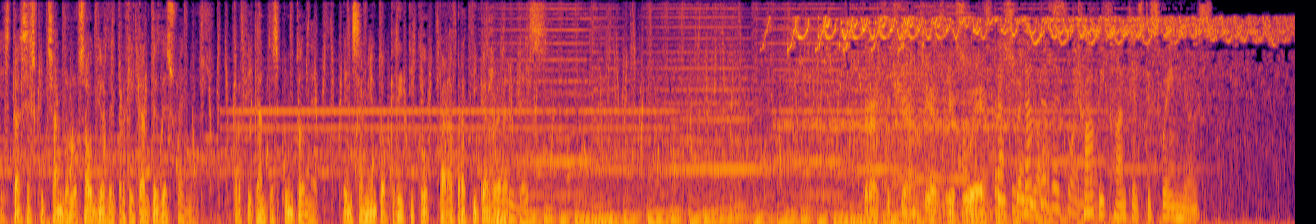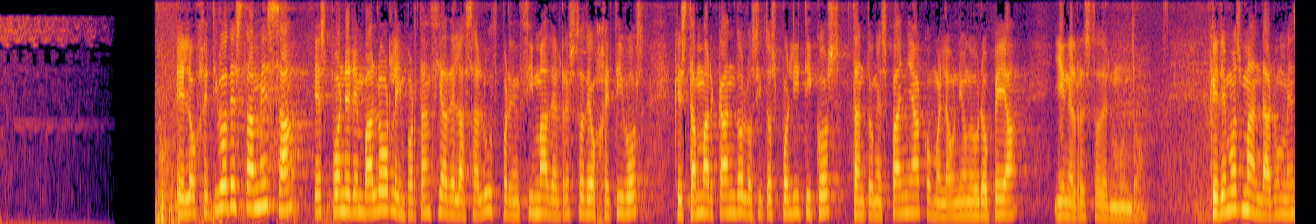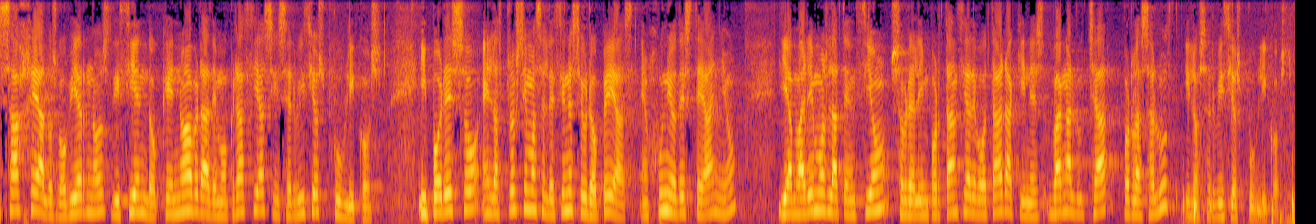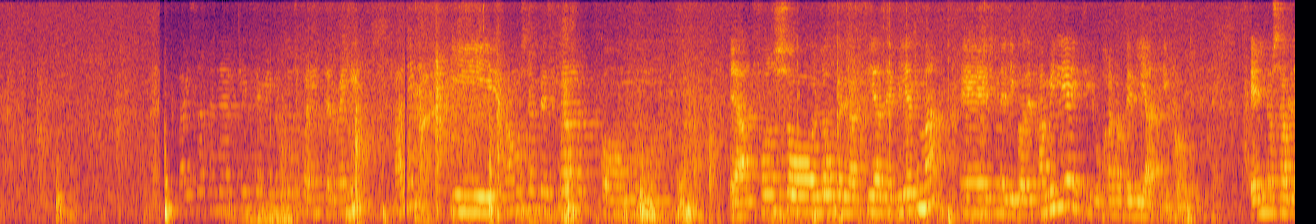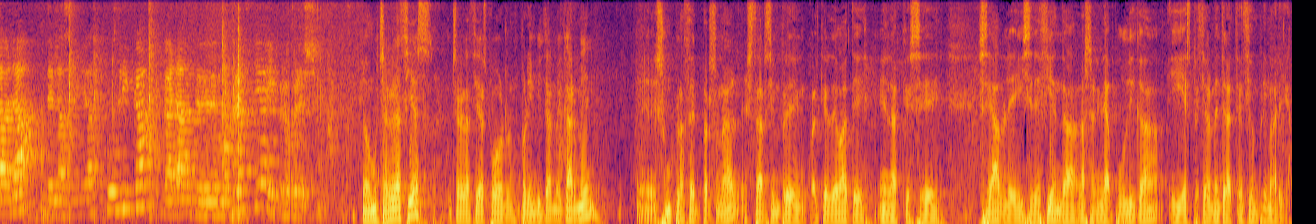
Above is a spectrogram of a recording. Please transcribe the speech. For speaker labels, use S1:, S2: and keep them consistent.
S1: Estás escuchando los audios de Traficantes de Sueños. Traficantes.net. Pensamiento crítico para prácticas rebeldes.
S2: Traficantes de Sueños.
S3: Traficantes de sueños.
S4: El objetivo de esta mesa es poner en valor la importancia de la salud por encima del resto de objetivos que están marcando los hitos políticos tanto en España como en la Unión Europea y en el resto del mundo. Queremos mandar un mensaje a los gobiernos diciendo que no habrá democracia sin servicios públicos y por eso en las próximas elecciones europeas en junio de este año llamaremos la atención sobre la importancia de votar a quienes van a luchar por la salud y los servicios públicos. Vais a tener 15 minutos para intervenir, ¿vale? Y vamos a empezar con Alfonso López García de Viedma, es médico de familia y cirujano pediátrico. Él nos hablará de la sanidad pública, garante de democracia y progreso.
S5: No, muchas gracias, muchas gracias por, por invitarme, Carmen. Eh, es un placer personal estar siempre en cualquier debate en la que se, se hable y se defienda la sanidad pública y especialmente la atención primaria.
